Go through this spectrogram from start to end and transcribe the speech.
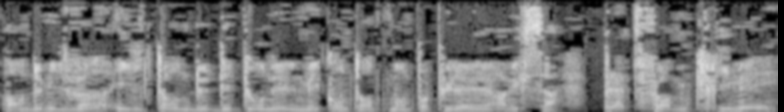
En 2020, il tente de détourner le mécontentement populaire avec sa plateforme Crimée,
